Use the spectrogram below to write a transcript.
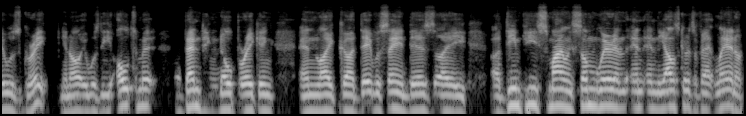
it was great. You know, it was the ultimate bending, no breaking. And like uh, Dave was saying, there's a, a Dean P smiling somewhere in, in in the outskirts of Atlanta.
